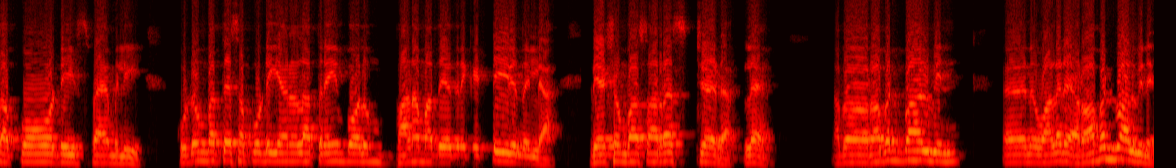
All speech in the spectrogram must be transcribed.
support his family കുടുംബത്തെ സപ്പോർട്ട് ചെയ്യാനുള്ള അത്രയും പോലും പണം അദ്ദേഹത്തിന് കിട്ടിയിരുന്നില്ല. ഗ്രേഷം വാസ് അറസ്റ്റഡ് അല്ലെ? അപ്പൊ റോബർട്ട് ബാൾവിൻ വളരെ റോബർട്ട് ബാൾവിന്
